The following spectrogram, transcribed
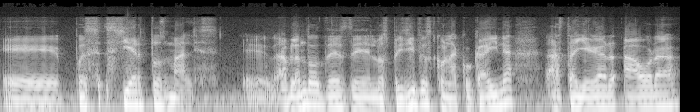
eh, pues ciertos males. Eh, hablando desde los principios con la cocaína hasta llegar ahora,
